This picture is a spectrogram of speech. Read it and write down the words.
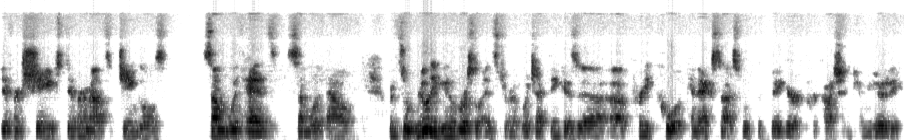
different shapes, different amounts of jingles, some with heads, some without. But it's a really universal instrument, which I think is a, a pretty cool. It connects us with the bigger percussion community.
